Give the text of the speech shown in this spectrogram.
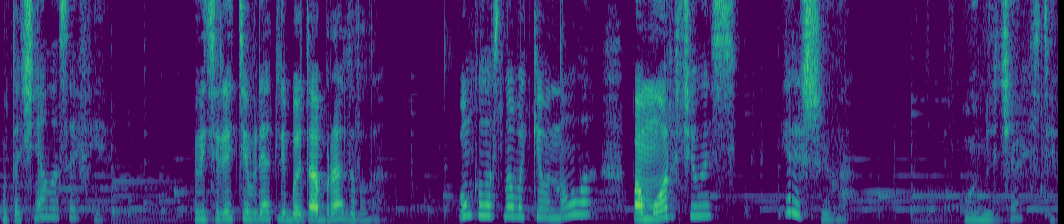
уточняла София ведь Летти вряд ли бы это обрадовало. Пункала снова кивнула, поморщилась и решила. Обе части,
